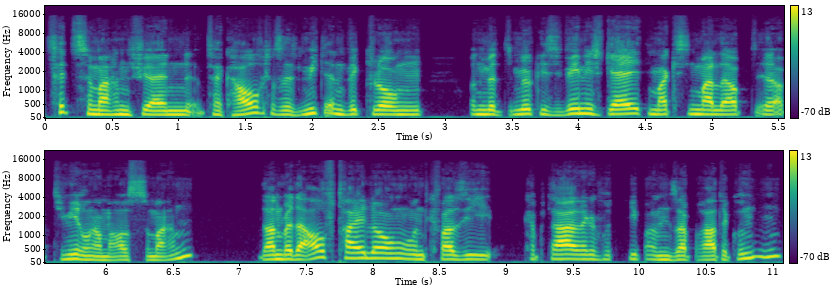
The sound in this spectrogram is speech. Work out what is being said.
fit zu machen für einen Verkauf, das heißt Mietentwicklung und mit möglichst wenig Geld maximale Opt äh, Optimierung am Haus zu machen. Dann bei der Aufteilung und quasi Kapitalanlagevertrieb an separate Kunden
